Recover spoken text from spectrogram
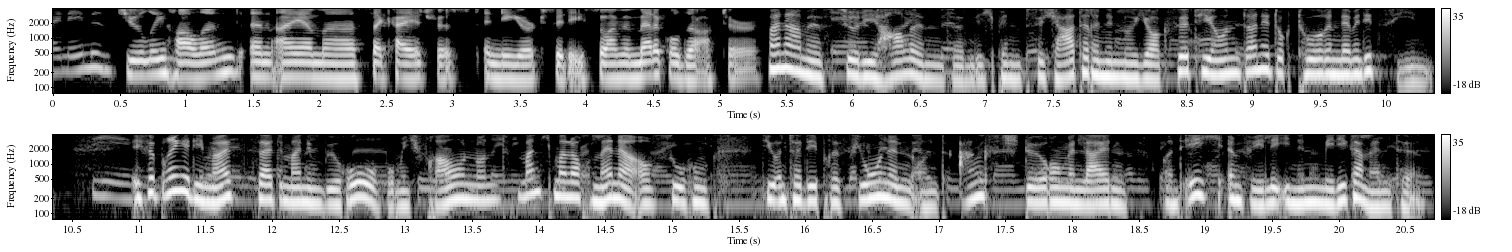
My name is Julie Holland and I am a psychiatrist in New York City, so I'm a medical doctor. Mein Name ist Julie Holland und ich bin Psychiaterin in New York City und eine Doktorin der Medizin. Ich verbringe die meiste Zeit in meinem Büro, wo mich Frauen und manchmal auch Männer aufsuchen, die unter Depressionen und Angststörungen leiden und ich empfehle ihnen Medikamente.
